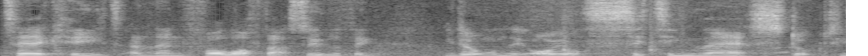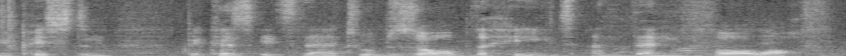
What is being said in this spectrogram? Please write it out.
take heat, and then fall off. That's the other thing. You don't want the oil sitting there stuck to your piston because it's there to absorb the heat and then fall off.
